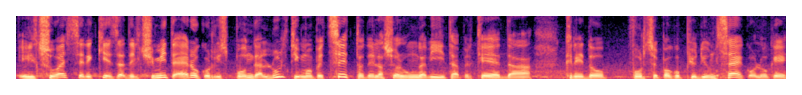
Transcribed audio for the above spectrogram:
il suo essere chiesa del cimitero corrisponde all'ultimo pezzetto della sua lunga vita, perché è da, credo, forse poco più di un secolo che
